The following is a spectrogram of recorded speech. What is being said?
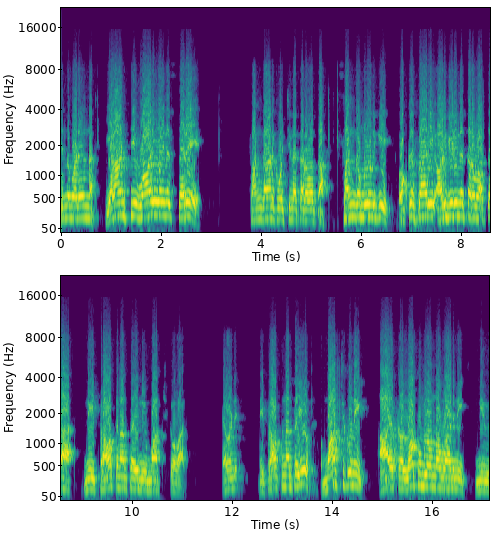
చిన్నవాడైనా ఎలాంటి వాడివైనా సరే సంఘానికి వచ్చిన తర్వాత సంఘంలోనికి ఒక్కసారి అడుగిడిన తర్వాత నీ ప్రవర్తన అంతా నువ్వు మార్చుకోవాలి. ఏమండి? నీ ప్రవర్తన అంతయు మార్చుకుని ఆ యొక్క లోకంలో ఉన్న వాడిని నీవు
